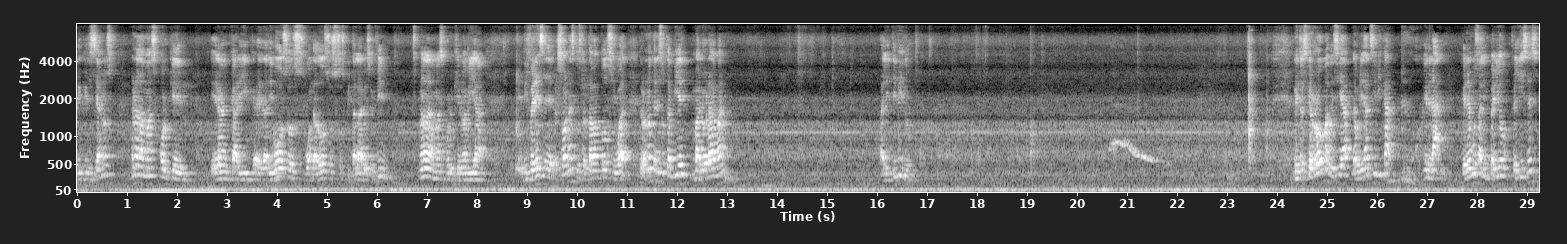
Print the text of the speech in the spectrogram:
en cristianos? No nada más porque eran dadivosos, bondadosos, hospitalarios, en fin. No nada más porque no había eh, diferencia de personas, los trataban todos igual, pero no eso también valoraban al individuo. Mientras que Roma decía la unidad cívica general, queremos al imperio felices,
